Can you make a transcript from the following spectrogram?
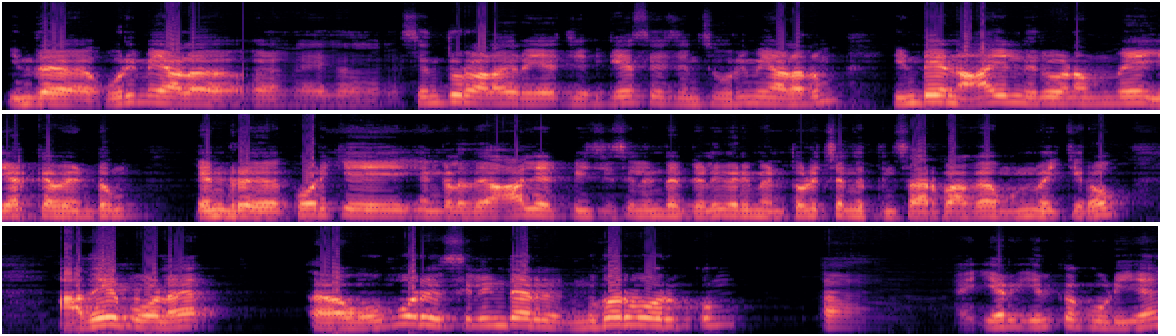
இந்த உரிமையாளர் செந்தூர் அழகர் கேஸ் ஏஜென்சி உரிமையாளரும் இந்தியன் ஆயில் நிறுவனமுமே ஏற்க வேண்டும் என்று கோரிக்கையை எங்களது all LPG cylinder delivery man தொழிற்சங்கத்தின் சார்பாக முன்வைக்கிறோம். அதே போல ஒவ்வொரு சிலிண்டர் நுகர்வோருக்கும் இருக்கக்கூடிய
